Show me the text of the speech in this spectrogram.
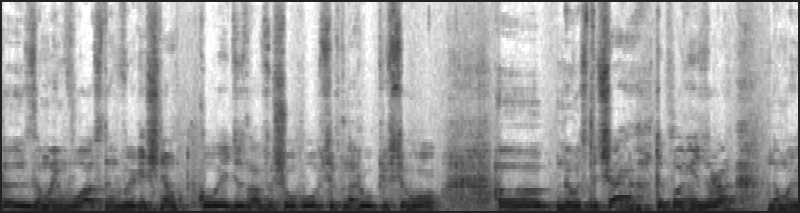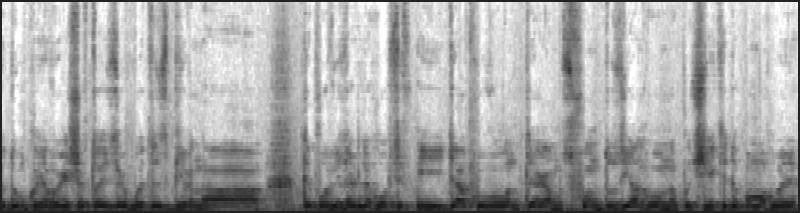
Е, за моїм власним вирішенням, коли я дізнався, що у хлопців на групі всього е, не вистачає тепловізора. На мою думку, я вирішив тобто, зробити збір на тепловізор для хлопців і дякую волонтерам з фонду з Янголом на плечі, які допомогли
